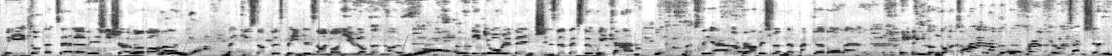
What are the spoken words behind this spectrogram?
We've got a television show of our own, making stuff that's been designed by you lot at home. Building your inventions the best that we can, mostly out of rubbish from the back of our van. We've even got a title that will grab your attention.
